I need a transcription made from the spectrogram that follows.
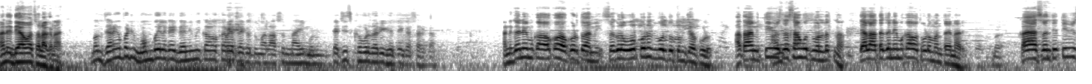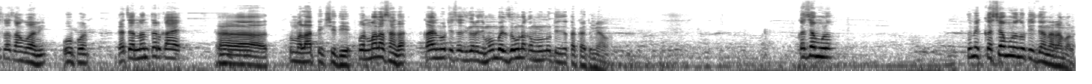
आणि द्यावाच लागणार. मग जरांगे पाटील मुंबईला काही गनिमी कावा करायचा आहे का तुम्हाला? असं नाही म्हणून. त्याचीच खबरदारी घेते का सरकार? आणि गणेम कावा कावा करतो आम्ही. सगळं ओपनच बोलतो तुमच्या पुढं. आता आम्ही तेवीसला सांगूच म्हणलं ना त्याला आता गणेम कावा थोडं म्हणता येणार आहे. काय असेल ते तेवीसला सांगू आम्ही ओपन त्याच्यानंतर काय तुम्हाला अपेक्षित आहे. पण मला सांगा काय नोटीसची गरज आहे? मुंबईला जाऊ नका म्हणून नोटीस देता काय तुम्ही आम्हाला? कशामुळं? तुम्ही कशामुळं नोटीस देणार आम्हाला?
